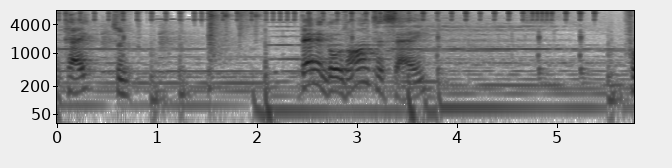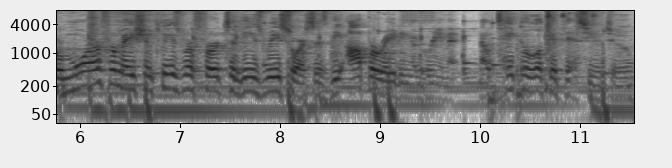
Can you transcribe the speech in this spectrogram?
Okay? So then it goes on to say for more information, please refer to these resources, the operating agreement. Now take a look at this, YouTube.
